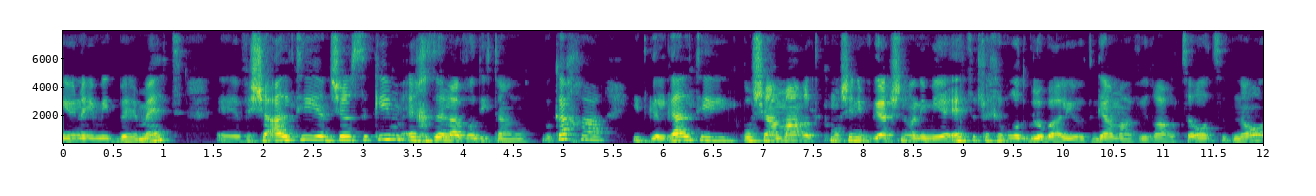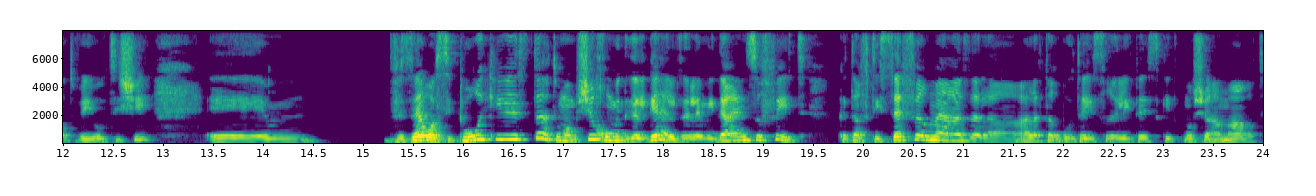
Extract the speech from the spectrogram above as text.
you name it באמת, uh, ושאלתי אנשי עסקים איך זה לעבוד איתנו. וככה התגלגלתי, כמו שאמרת, כמו שנפגשנו, אני מייעצת לחברות גלובליות, גם מעבירה הרצאות, סדנאות וייעוץ אישי. Uh, וזהו, הסיפור היא יודעת, הוא ממשיך, הוא מתגלגל, זה למידה אינסופית. כתבתי ספר מאז על, ה, על התרבות הישראלית העסקית כמו שאמרת,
